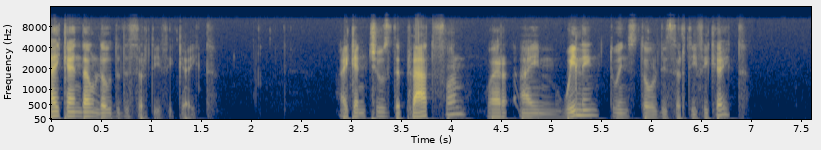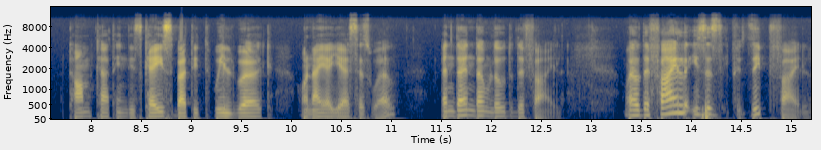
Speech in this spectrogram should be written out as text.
I can download the certificate. I can choose the platform where I'm willing to install the certificate, Tomcat in this case, but it will work on IIS as well, and then download the file. Well, the file is a zip, zip file,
